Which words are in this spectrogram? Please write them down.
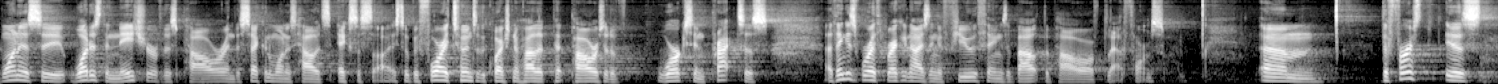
One is uh, what is the nature of this power, and the second one is how it's exercised. So before I turn to the question of how that power sort of works in practice, I think it's worth recognizing a few things about the power of platforms. Um, the first is,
